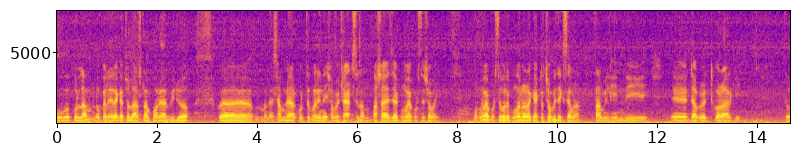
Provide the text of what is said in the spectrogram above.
উপভোগ করলাম লোকাল এলাকায় চলে আসলাম, পরে আর ভিডিও মানে সামনে আর করতে পারিনি, সবাই টায়ার্ড ছিলাম, বাসায় যা ঘুমায় পড়ছে সবাই। ঘুমায় পড়ছে বলে ঘুমানোর আগে একটা ছবি দেখছি আমরা, তামিল, হিন্দি ডাবলেট করা আর কি। তো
